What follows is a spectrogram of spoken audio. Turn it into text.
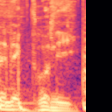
Électronique.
